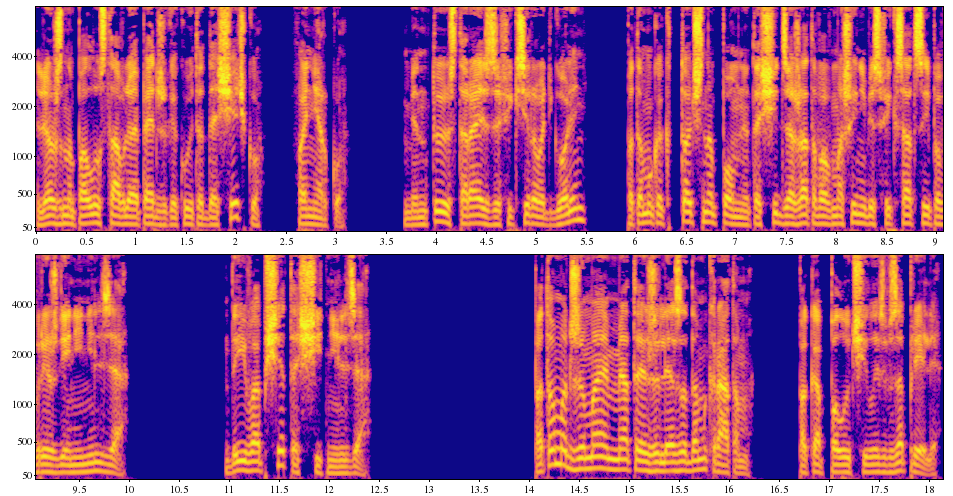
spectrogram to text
Лежа на полу ставлю опять же какую-то дощечку, фанерку, бинтую, стараясь зафиксировать голень, потому как точно помню, тащить зажатого в машине без фиксации повреждений нельзя. Да и вообще тащить нельзя. Потом отжимаем мятое железо домкратом, пока получилось в запреле.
